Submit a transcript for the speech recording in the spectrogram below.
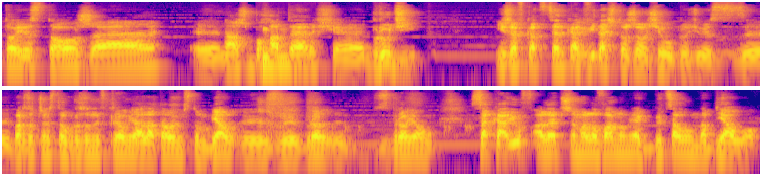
to jest to, że yy, nasz bohater się brudzi. I że w cutscenkach widać to, że on się ubrudził. Jest yy, bardzo często ubrudzony w krew. Ja latałem z tą biał- yy, z bro- yy, zbroją Sakajów, ale przemalowaną jakby całą na biało.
